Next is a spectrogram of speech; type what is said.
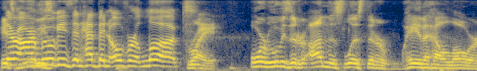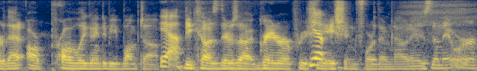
it's there are movies that have been overlooked. right. Or movies that are on this list that are way the hell lower that are probably going to be bumped up. Yeah. Because there's a greater appreciation for them nowadays than they were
